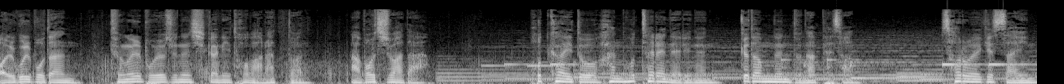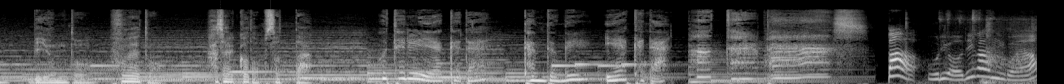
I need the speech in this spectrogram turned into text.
얼굴보단 등을 보여주는 시간이 더 많았던 아버지와 나. 홋카이도 한 호텔에 내리는 끝없는 눈앞에선 서로에게 쌓인 미움도 후회도 하잘 것 없었다. 호텔을 예약하다, 감동을 예약하다. 오빠, 우리 어디 가는 거야?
